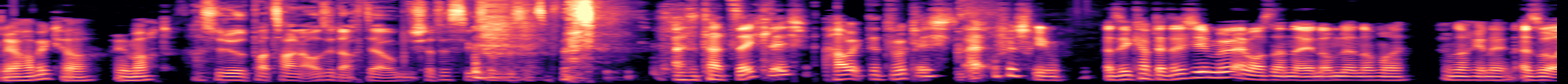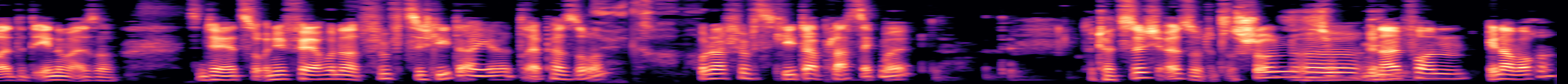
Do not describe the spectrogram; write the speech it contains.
Ja, habe ich ja gemacht. Hast du dir ein paar Zahlen ausgedacht, ja, um die Statistik so ein bisschen zu fällen? Also tatsächlich habe ich das wirklich aufgeschrieben. Also ich habe tatsächlich den Mülleimer auseinandergenommen dann nochmal im Nachhinein. Also das eh also sind ja jetzt so ungefähr 150 Liter hier, drei Personen. 150 Liter Plastikmüll. Das hört sich, also das ist schon äh, innerhalb von einer Woche.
